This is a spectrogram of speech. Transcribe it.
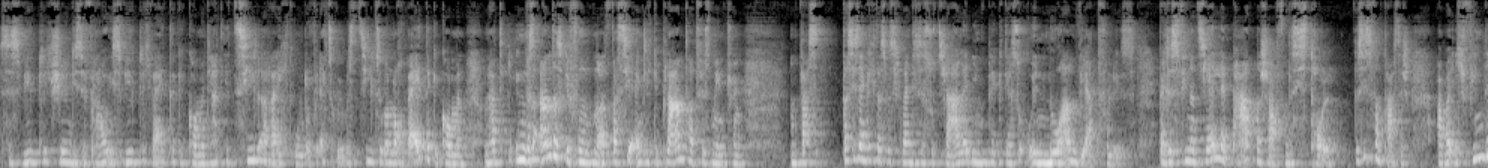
das ist wirklich schön, diese Frau ist wirklich weitergekommen, die hat ihr Ziel erreicht oder vielleicht sogar übers Ziel sogar noch weitergekommen und hat irgendwas anderes gefunden, als was sie eigentlich geplant hat fürs Mentoring. Und das, das ist eigentlich das, was ich meine, dieser soziale Impact, der so enorm wertvoll ist. Weil das finanzielle Partnerschaften, das ist toll, das ist fantastisch. Aber ich finde,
